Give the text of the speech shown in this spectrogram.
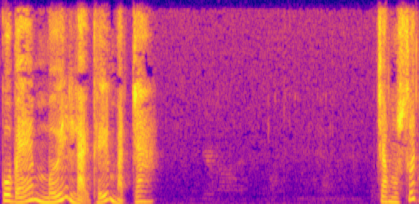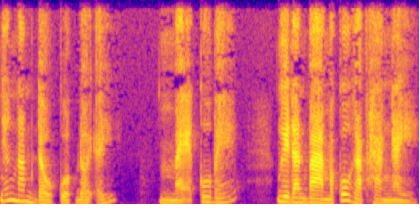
cô bé mới lại thấy mặt cha. Trong suốt những năm đầu cuộc đời ấy, mẹ cô bé, người đàn bà mà cô gặp hàng ngày,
